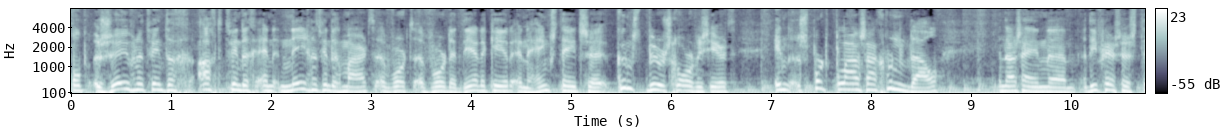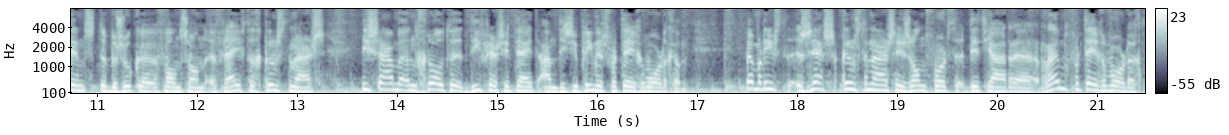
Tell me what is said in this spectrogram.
Op 27, 28 en 29 maart wordt voor de derde keer een Heemsteedse kunstbeurs georganiseerd in Sportplaza Groenendaal. En daar zijn uh, diverse stands te bezoeken van zo'n 50 kunstenaars... die samen een grote diversiteit aan disciplines vertegenwoordigen. Bij maar liefst zes kunstenaars in Zandvoort dit jaar uh, ruim vertegenwoordigd.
